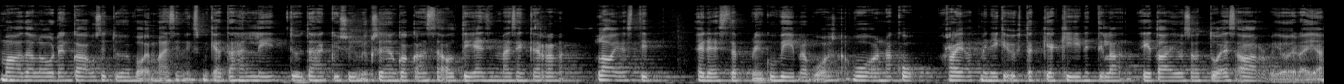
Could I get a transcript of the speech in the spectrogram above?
maatalouden kausityövoima esimerkiksi, mikä tähän liittyy, tähän kysymykseen, jonka kanssa oltiin ensimmäisen kerran laajasti edessä niin kuin viime vuonna, vuonna, kun rajat menikin yhtäkkiä kiinni, tila, jota ei osattu edes arvioida. Ja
